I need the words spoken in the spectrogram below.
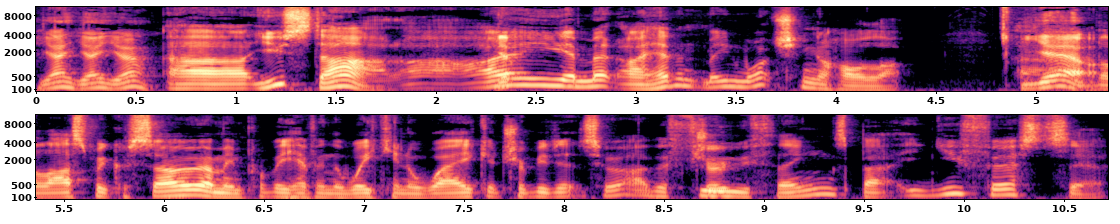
Yeah, yeah, yeah, Uh, you start. I admit I haven't been watching a whole lot. yeah. The last week or so, I mean, probably having the weekend away contributed to it. I have a few things, but you first, sir.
